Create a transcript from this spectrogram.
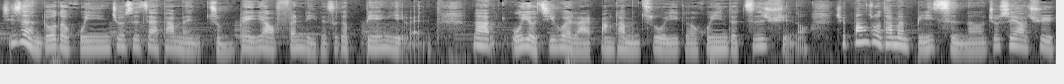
其实很多的婚姻就是在他们准备要分离的这个边缘，那我有机会来帮他们做一个婚姻的咨询哦，去帮助他们彼此呢，就是要去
